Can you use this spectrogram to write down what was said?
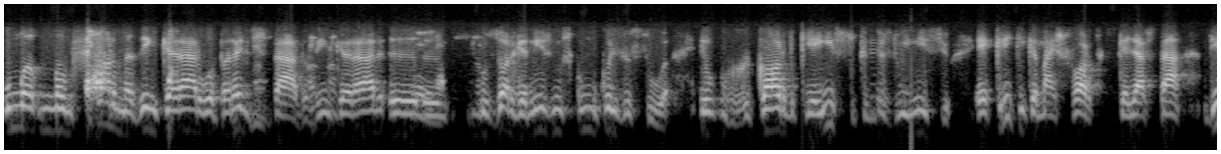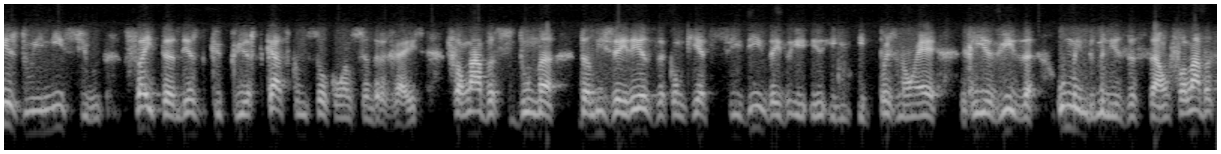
uma, uma, forma de encarar o aparelho de Estado, de encarar uh, os organismos como coisa sua. Eu recordo que é isso que desde o início é a crítica mais forte, que se calhar está desde o início feita, desde que, que este caso começou com Alexandre Reis, falava-se de uma da ligeireza com que é decidida e, e, e depois não é reavida uma indemnização, falava-se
